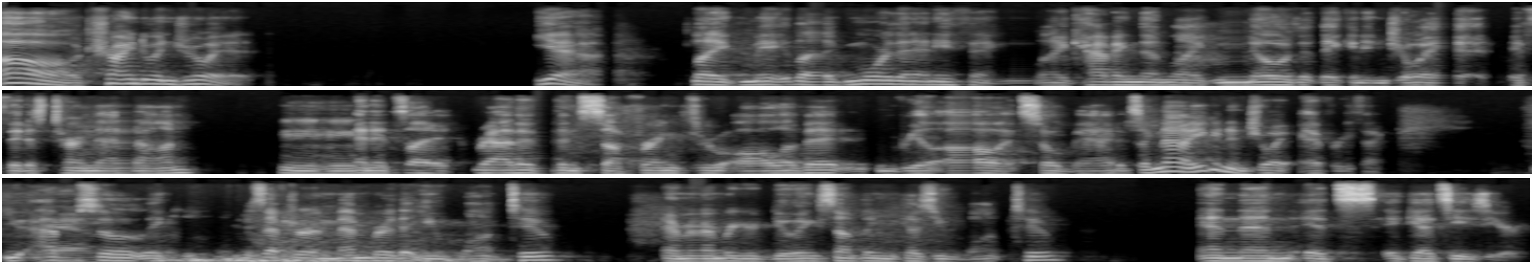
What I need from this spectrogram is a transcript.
Oh, trying to enjoy it. Yeah, like may, like more than anything, like having them like know that they can enjoy it if they just turn that on. Mhm. And it's like rather than suffering through all of it and real, oh, it's so bad. It's like no, you can enjoy everything. You Yeah. absolutely. You just have to remember that you want to, and remember you're doing something because you want to, and then it's it gets easier.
